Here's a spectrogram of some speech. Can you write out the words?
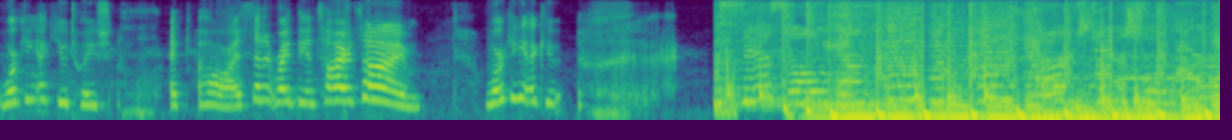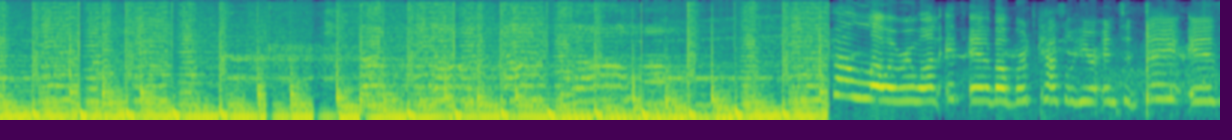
Working ecutation. Oh, I said it right the entire time. Working ecu. Still so young. I'm still so young. Young, young, young, young. Hello everyone, it's Annabelle Birchcastle here, and today is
